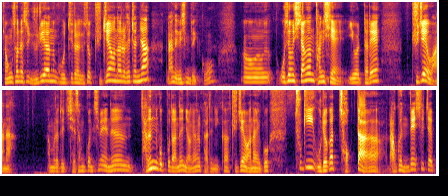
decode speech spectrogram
경선에서 유리하는 고지를 하기 위해서 규제 완화를 해줬냐라는 의심도 있고 어, 오세훈 시장은 당시에 2월 달에 규제 완화 아무래도 재선권 침해는 다른 곳보다는 영향을 받으니까 규제 완화이고 투기 우려가 적다라고 했는데 실제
